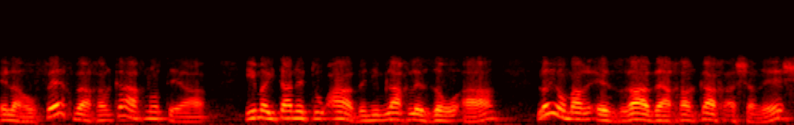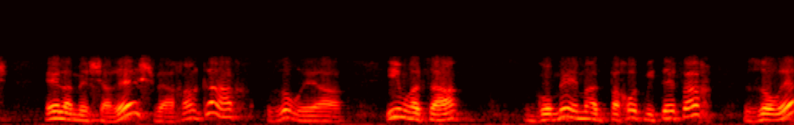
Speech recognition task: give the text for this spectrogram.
אלא הופך ואחר כך נוטע. אם הייתה נטועה ונמלח לזורעה, לא יאמר עזרה ואחר כך אשרש, אלא משרש ואחר כך זורע. אם רצה, גומם עד פחות מטפח, זורע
